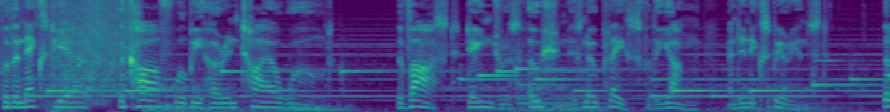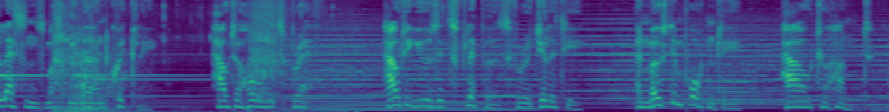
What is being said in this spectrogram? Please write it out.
For the next year, the calf will be her entire world. The vast, dangerous ocean is no place for the young and inexperienced. The lessons must be learned quickly. How to hold its breath, how to use its flippers for agility, and most importantly, how to hunt.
